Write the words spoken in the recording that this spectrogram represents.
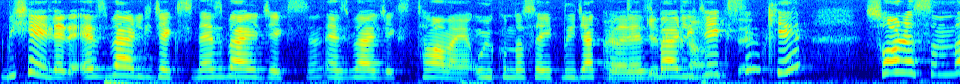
bir şeyleri ezberleyeceksin, ezberleyeceksin, ezberleyeceksin. Tamamen yani uykunda sayıklayacak kadar Artık ezberleyeceksin ki sonrasında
